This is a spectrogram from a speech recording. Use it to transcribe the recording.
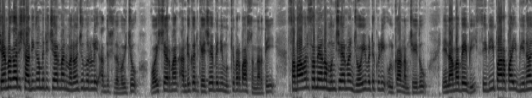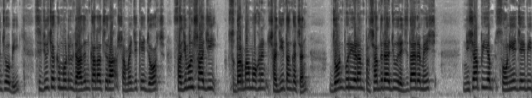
ക്ഷേമകാര്യ standing committee chairman Manoj Murali അധ്യക്ഷത വഹിച്ചു. Vice chairman advocate K J Benny മുഖ്യപ്രഭാഷണം നടത്തി. സമാപന സമ്മേളനം മുൻ ചെയർമാൻ ജോയി വെട്ടുക്കുഴി ഉദ്ഘാടനം ചെയ്തു. Leelama Baby C B Parappayi Beena Joby Siju Chakkamoottil Rajan Kalachira Shamej K George Sajimul Shaji Sudharma Mohanan Shaji Thankachan John Puriyadam Prashanth Raju Rajitha Ramesh Nisha P M Sonia J B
